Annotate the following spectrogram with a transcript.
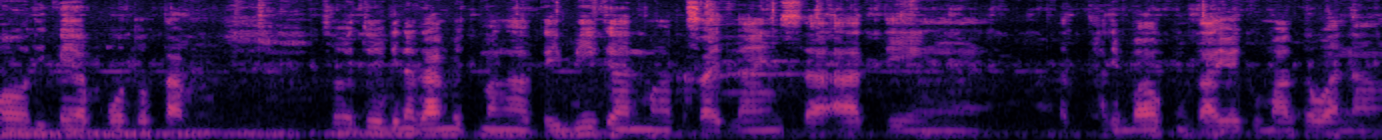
o di kaya phototop. So, ito yung ginagamit mga kaibigan, mga ka-sidelines sa ating at halimbawa kung tayo ay gumagawa ng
